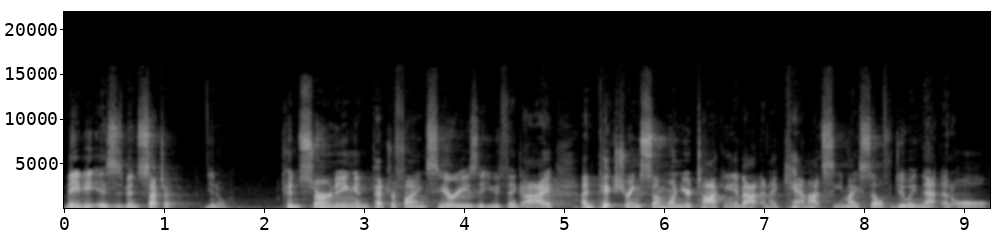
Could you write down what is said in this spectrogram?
maybe this has been such a, you know, concerning and petrifying series that you think, I, I'm picturing someone you're talking about, and I cannot see myself doing that at all.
